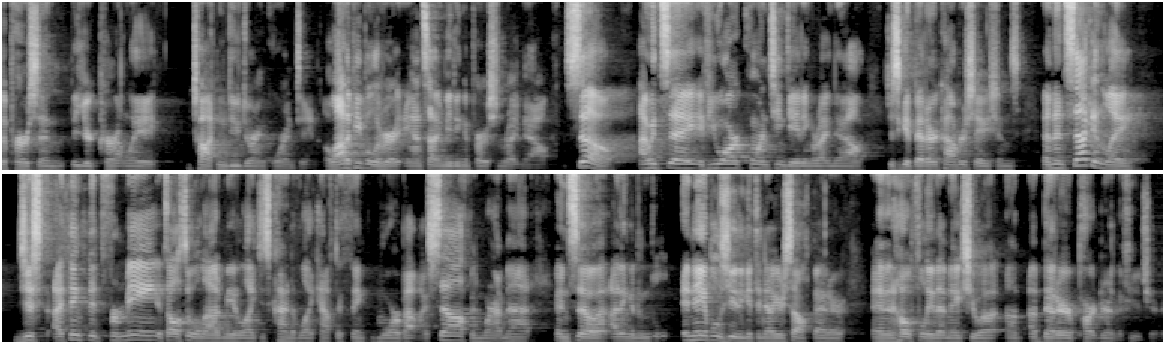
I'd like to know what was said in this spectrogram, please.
the person that you're currently talking to during quarantine. A lot of people are very anti meeting in person right now. So I would say if you are quarantine dating right now, just get better at conversations. And then secondly, just I think that for me, it's also allowed me to like just kind of like have to think more about myself and where I'm at. And so I think it enables you to get to know yourself better. And then hopefully that makes you a, a, a better partner in the future.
